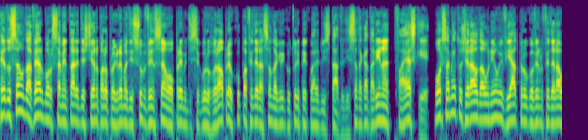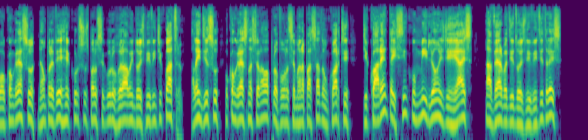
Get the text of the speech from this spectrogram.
Redução da verba orçamentária deste ano para o programa de subvenção ao Prêmio de Seguro Rural preocupa a Federação da Agricultura e Pecuária do Estado de Santa Catarina, FAESC. O orçamento geral da União enviado pelo governo federal ao Congresso não prevê recursos para o seguro rural em 2024. Além disso, o Congresso Nacional aprovou na semana passada um corte de 45 milhões de reais na verba de 2023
